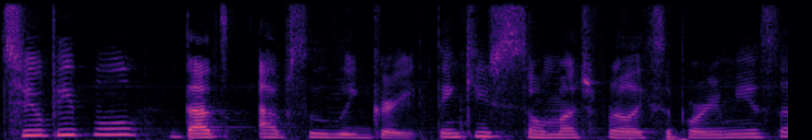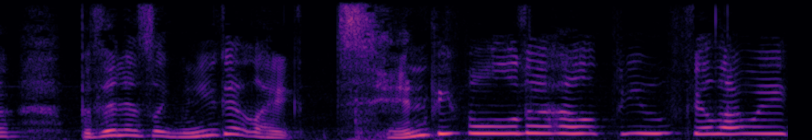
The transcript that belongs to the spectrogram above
two people, that's absolutely great. Thank you so much for like supporting me and stuff. But then it's like when you get like 10 people to help you feel that way,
